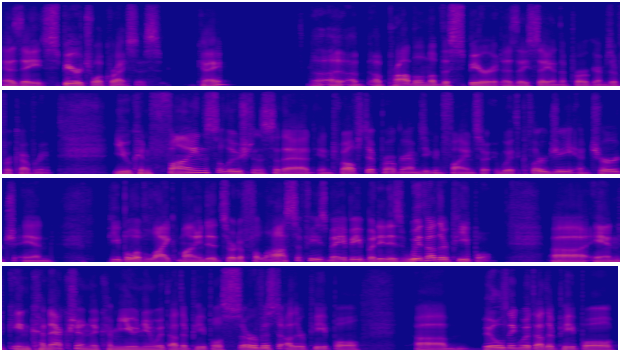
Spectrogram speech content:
as a spiritual crisis. Okay. A, a, a, problem of the spirit, as they say in the programs of recovery. You can find solutions to that in 12 step programs. You can find with clergy and church and people of like minded sort of philosophies, maybe, but it is with other people uh, and in connection and communion with other people, service to other people, uh, building with other people,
